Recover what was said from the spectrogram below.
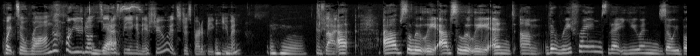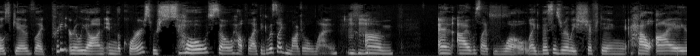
quite so wrong or you don't see yes. it as being an issue it's just part of being mm-hmm. human Mm-hmm. Is that absolutely, absolutely? And um, the reframes that you and Zoe both give, like pretty early on in the course, were so so helpful. I think it was like module one, mm-hmm. um, and I was like, "Whoa! Like this is really shifting how I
